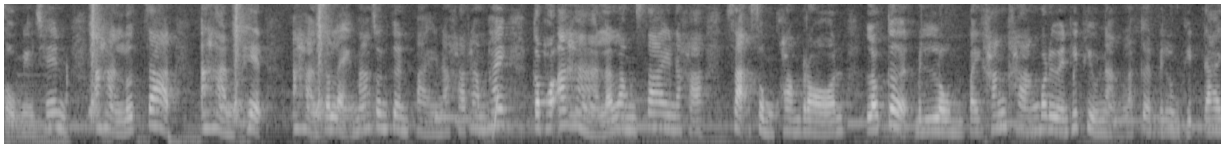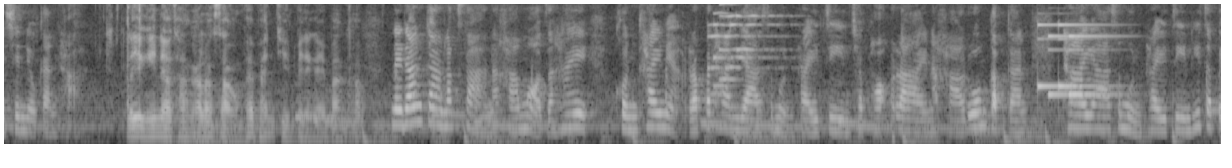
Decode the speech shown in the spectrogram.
สมอย่างเช่น อาหารรสจัดอาหารเผ็ดอาหารแสลงมากจนเกินไปนะคะทำให้กระเพาะอาหารและลำไส้นะคะ สะสมความร้อน แล้วเกิดเป็นลมไปข้างค้างบริเวณที่ผิวหนัง และเกิดเป็นลมพิษได้เช่นเดียวกันค่ะ แล้วอย่างนี้แนวทางการรักษาของแพทย์แผนจีนเป็นยังไงบ้างครับ ในด้านการรักษานะคะ หมอจะให้คนไข้เนี่ยรับประทานยาสมุนไพรจีน เฉพาะรายนะคะ ร่วมกับการทายาสมุนไพรจีนที่จะไป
